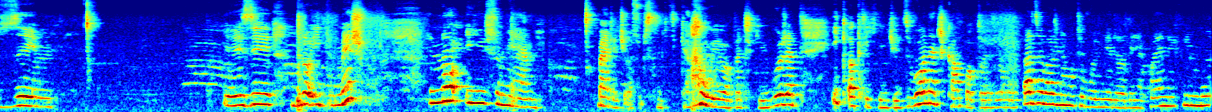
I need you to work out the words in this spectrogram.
z, y, z Droid Mysz. No i w sumie pamiętajcie o subskrypcji kanału i łapeczki w górze i o kliknięciu dzwoneczka, bo to jest bardzo ważne, motywuje mnie do robienia kolejnych filmów.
